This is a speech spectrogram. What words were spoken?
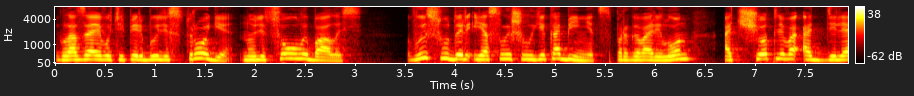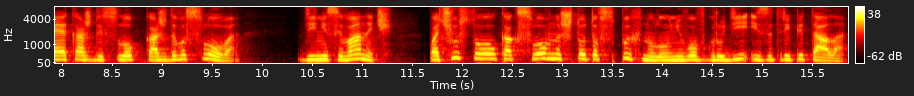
Глаза его теперь были строги, но лицо улыбалось. «Вы, сударь, я слышал, якобинец», — проговорил он, отчетливо отделяя каждый слог каждого слова. Денис Иванович почувствовал, как словно что-то вспыхнуло у него в груди и затрепетало.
